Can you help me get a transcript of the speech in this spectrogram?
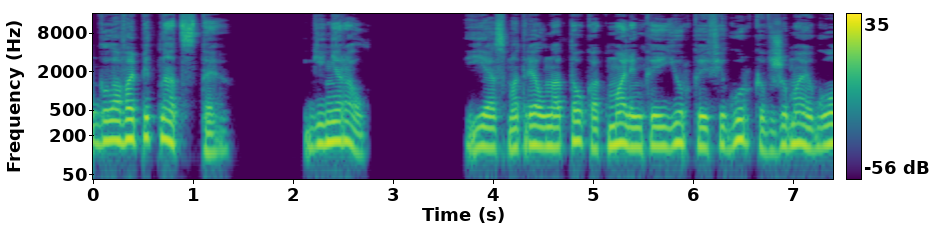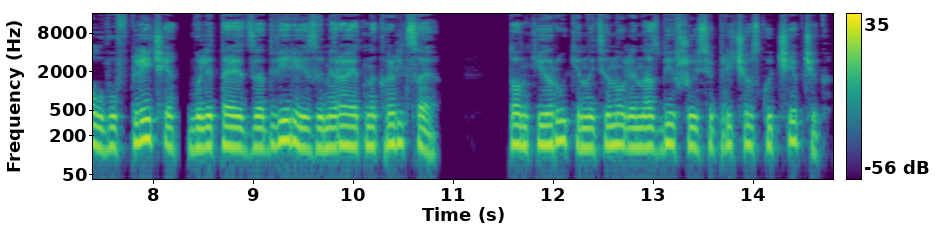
Глава пятнадцатая. Генерал. Я смотрел на то, как маленькая юркая фигурка, вжимая голову в плечи, вылетает за дверь и замирает на крыльце. Тонкие руки натянули на сбившуюся прическу чепчик,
